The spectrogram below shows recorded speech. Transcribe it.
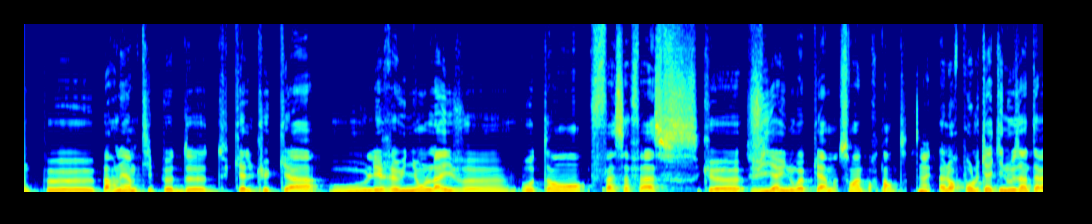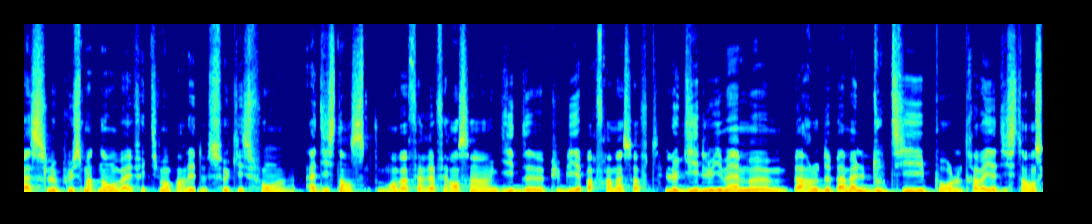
On peut parler un petit peu de, quelques cas où les réunions live, euh, autant face à face que via une webcam, sont importantes. Alors pour le cas qui nous intéresse le plus maintenant, on va effectivement parler de ceux qui se font euh, à distance. On va faire référence à un guide euh, publié par Framasoft. Le guide lui-même parle de pas mal d'outils pour le travail à distance.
